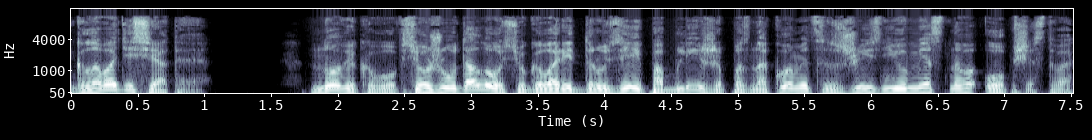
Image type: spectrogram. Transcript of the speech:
Глава десятая. Новикову все же удалось уговорить друзей поближе познакомиться с жизнью местного общества.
